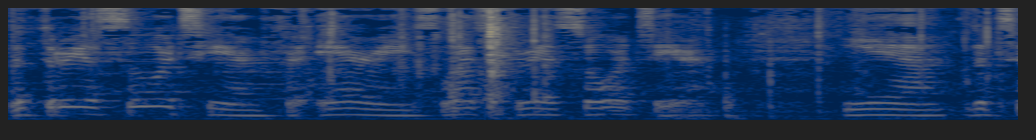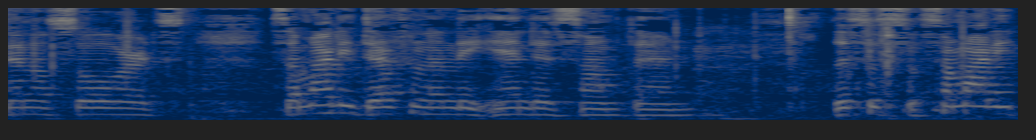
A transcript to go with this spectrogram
the Three of Swords here for Aries? Why is the Three of Swords here? Yeah, the Ten of Swords. Somebody definitely ended something. This is somebody,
